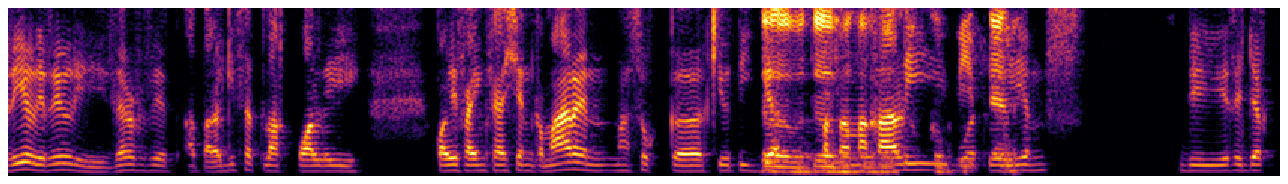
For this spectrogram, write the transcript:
really really deserve it apalagi setelah quali qualifying session kemarin masuk ke Q3 Betul, betul, pertama betul. kali buat P10. Williams di sejak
